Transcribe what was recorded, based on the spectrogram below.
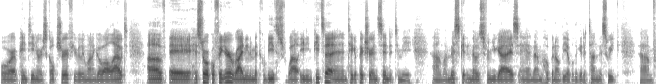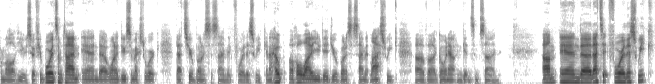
or a painting or a sculpture, if you really want to go all out, of a historical figure riding a mythical beast while eating pizza and take a picture and send it to me. Um, I miss getting those from you guys, and I'm hoping I'll be able to get a ton this week um, from all of you. So if you're bored sometime and uh, want to do some extra work, that's your bonus assignment for this week. And I hope a whole lot of you did your bonus assignment last week of uh, going out and getting some sun. Um, and uh, that's it for this week.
